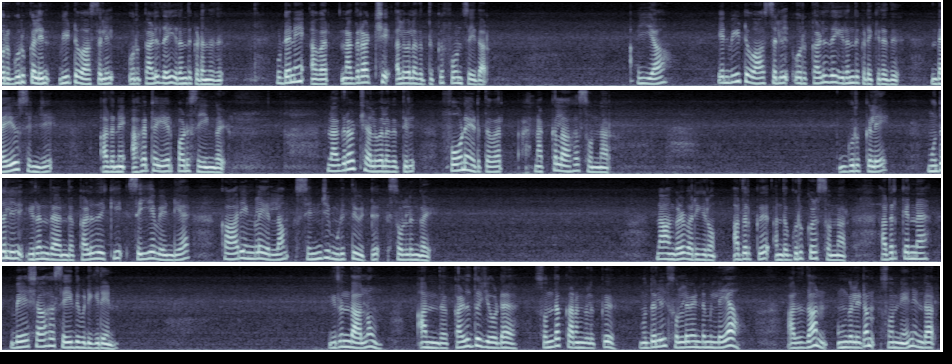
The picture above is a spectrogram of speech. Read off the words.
ஒரு குருக்களின் வீட்டு வாசலில் ஒரு கழுதை இறந்து கிடந்தது. உடனே அவர் நகராட்சி அலுவலகத்துக்கு ஃபோன் செய்தார். ஐயா என் வீட்டு வாசலில் ஒரு கழுதை இறந்து கிடக்கிறது. தயவு செஞ்சு அதனை அகற்ற ஏற்பாடு செய்யுங்கள். நகராட்சி அலுவலகத்தில் ஃபோனை எடுத்தவர் நக்கலாக சொன்னார். குருக்களே முதலில் இறந்த அந்த கழுதைக்கு செய்ய வேண்டிய காரியங்களை எல்லாம் செஞ்சு முடித்துவிட்டு சொல்லுங்கள். நாங்கள் வருகிறோம். அதற்கு அந்த குருக்கள் சொன்னார் அதற்கென்ன? பேஷாக செய்து விடுகிறேன். இருந்தாலும் அந்த கழுதையோட சொந்தக்காரங்களுக்கு முதலில் சொல்ல வேண்டுமில்லையா? அதுதான் உங்களிடம் சொன்னேன் என்றார்.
